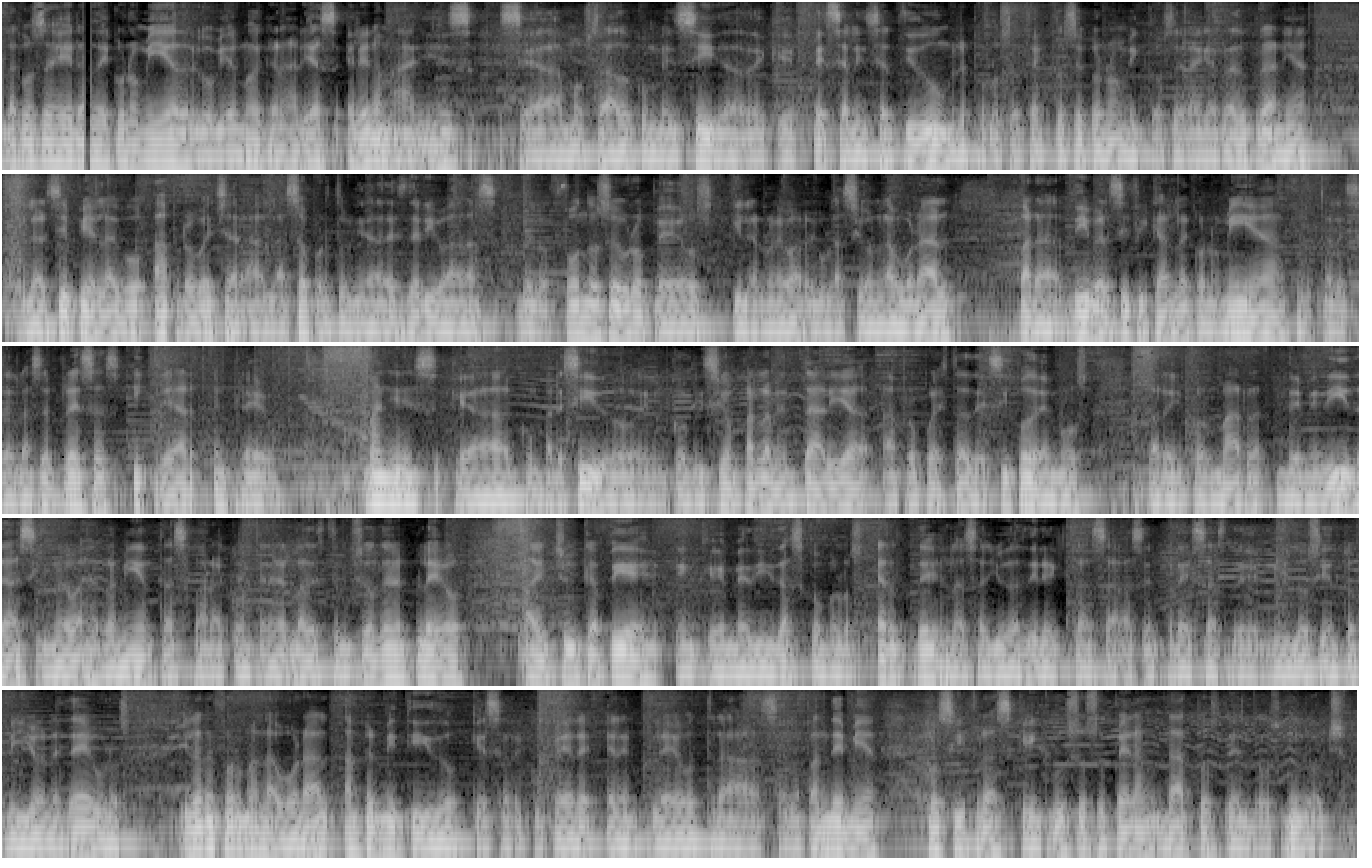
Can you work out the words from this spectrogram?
La consejera de Economía del Gobierno de Canarias, Elena Mañez, se ha mostrado convencida de que, pese a la incertidumbre por los efectos económicos de la guerra de Ucrania, el archipiélago aprovechará las oportunidades derivadas de los fondos europeos y la nueva regulación laboral para diversificar la economía, fortalecer las empresas y crear empleo. Mañez, que ha comparecido en comisión parlamentaria a propuesta de Sí Podemos para informar de medidas y nuevas herramientas para contener la destrucción del empleo, ha hecho hincapié en que medidas como los ERTE, las ayudas directas a las empresas de 1.200 millones de euros y la reforma laboral han permitido que se recupere el empleo tras la pandemia con cifras que incluso superan datos del 2008.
